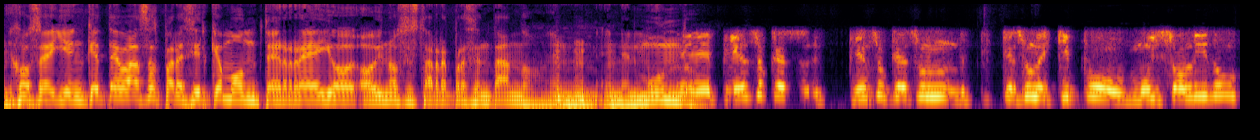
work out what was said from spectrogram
Ok, José, ¿y en qué te basas para decir que Monterrey hoy, hoy nos está representando en, en el mundo? Eh, pienso que es pienso que es un que es un equipo muy sólido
